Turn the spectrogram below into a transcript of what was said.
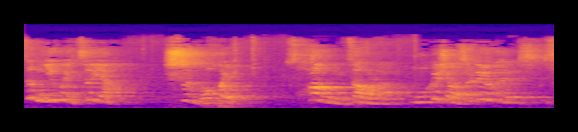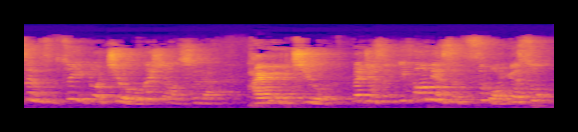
正因为这样。世博会创造了五个小时、六个人，甚至最多九个小时的排队的记录。那就是一方面是自我约束，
